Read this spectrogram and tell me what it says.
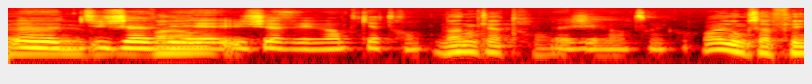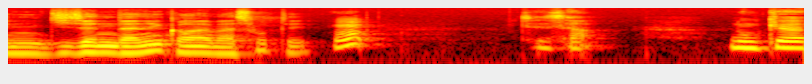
Euh, 20 j'avais j'avais 24 ans. 24 ans. Là j'ai 25 ans. Ouais, donc ça fait une dizaine d'années quand même à sauter. C'est ça. Donc euh,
